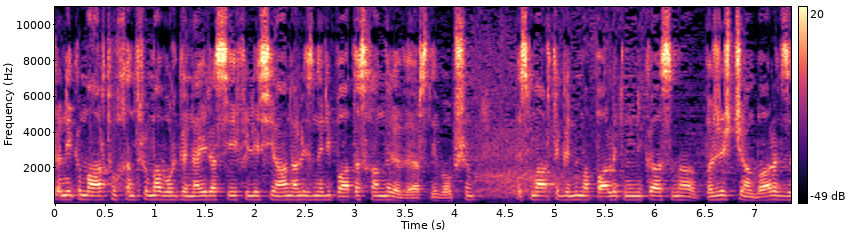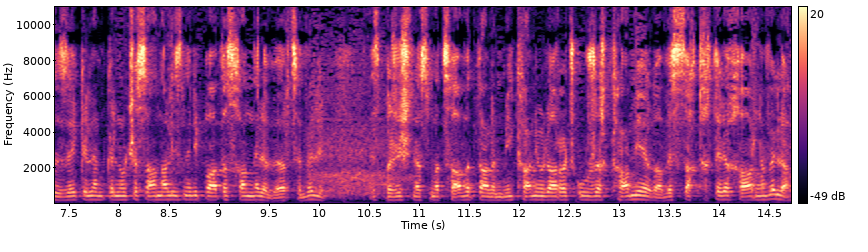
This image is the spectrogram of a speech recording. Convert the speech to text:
Կնիկը մարդուն խնդրում է, որ գնա իր սիֆիլիսի անալիզների պատասխանները վերցնի, ոբշեմ։ Այս մարդը գնում է պալիկնիկա, ասում է, բժիշկ ջան, բարև ձեզ, եկել եմ կնոջս անալիզների պատասխանները վերցեմ, էլի։ Այս բժիշկն ասում է, ցավը տալը, մի քանի օր առաջ ուժեղ քամի եղավ, այս սաղ թղթերը խառնվել է,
